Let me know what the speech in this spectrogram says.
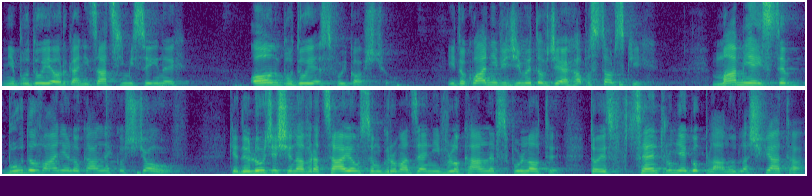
nie buduje organizacji misyjnych. On buduje swój Kościół. I dokładnie widzimy to w dziejach apostolskich. Ma miejsce budowanie lokalnych kościołów. Kiedy ludzie się nawracają, są gromadzeni w lokalne wspólnoty. To jest w centrum Jego planu dla świata.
